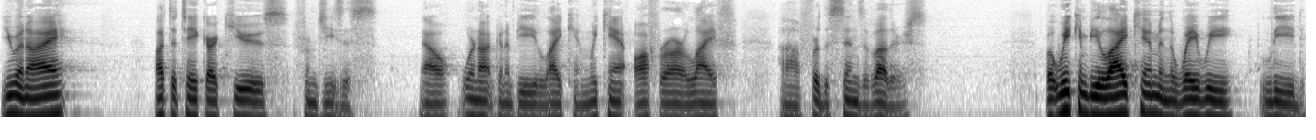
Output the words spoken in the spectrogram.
You and I ought to take our cues from Jesus. Now, we're not going to be like him. We can't offer our life uh, for the sins of others. But we can be like him in the way we lead.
